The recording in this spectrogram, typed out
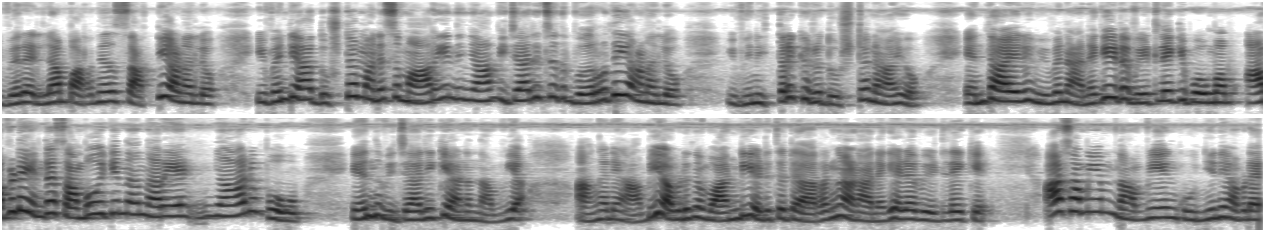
ഇവരെല്ലാം പറഞ്ഞത് സത്യമാണല്ലോ. ഇവന്റെ ആ ദുഷ്ട മനസ്സ് മാറിയെന്ന് ഞാൻ വിചാരിച്ചത് വെറുതെയാണല്ലോ. ഇവൻ ഇത്രയ്ക്കൊരു ദുഷ്ടനായോ? എന്തായാലും ഇവൻ അനഘയുടെ വീട്ടിലേക്ക് പോകുമ്പം അവിടെ എന്താ സംഭവിക്കുന്നതെന്ന് അറിയാൻ ഞാനും പോകും എന്ന് വിചാരിക്കുകയാണ് നവ്യ. അങ്ങനെ അഭി അവിടുന്ന് വണ്ടി എടുത്തിട്ട് ഇറങ്ങുകയാണ് അനഘയുടെ വീട്ടിലേക്ക്. ആ സമയം നവ്യയും കുഞ്ഞിനെ അവിടെ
